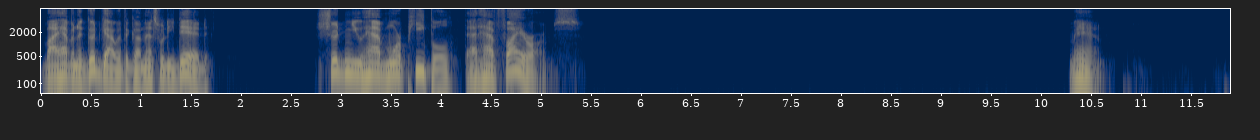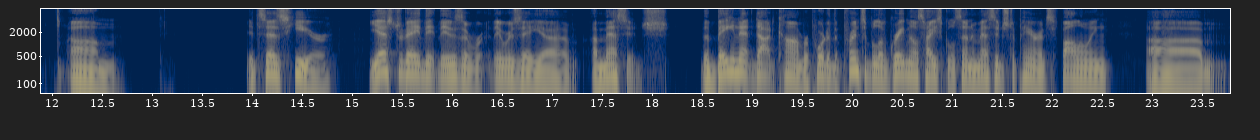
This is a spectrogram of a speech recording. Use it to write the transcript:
by having a good guy with a gun, that's what he did shouldn't you have more people that have firearms? Man. Um it says here yesterday there was a there was a uh, a message. The Baynet.com reported the principal of Great Mills High School sent a message to parents following um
